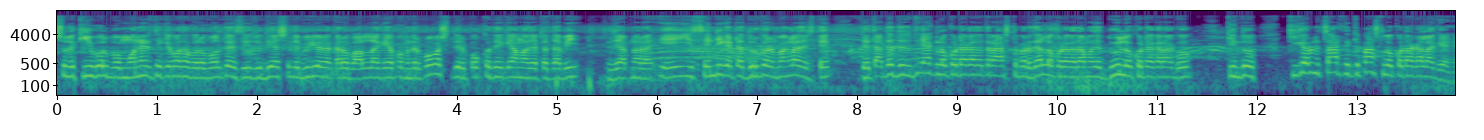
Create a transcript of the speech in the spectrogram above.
আসলে কি বলব, মনের থেকে কথাগুলো বলতেছি। যদি আসলে ভিডিওটা কারও ভালো লাগে, আমাদের প্রবাসীদের পক্ষ থেকে আমাদের একটা দাবি যে আপনারা এই সিন্ডিকেটটা দূর করেন বাংলাদেশে, যে তাদের যদি এক লক্ষ টাকা তারা আসতে পারে, দেড় লক্ষ টাকা আমাদের দুই লক্ষ টাকা রাখুক। কিন্তু কী কারণে চার থেকে পাঁচ লক্ষ টাকা লাগে?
